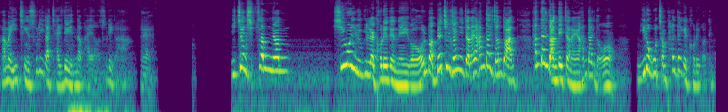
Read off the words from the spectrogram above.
아마 2층이 수리가 잘 되어 있나 봐요. 수리가. 예. 2013년 10월 6일에 거래됐네요. 이거 얼마 며칠 전이잖아요. 한 달 전도 안 한 달도 안 됐잖아요. 한 달도 1억 5,800에 거래가 됐고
